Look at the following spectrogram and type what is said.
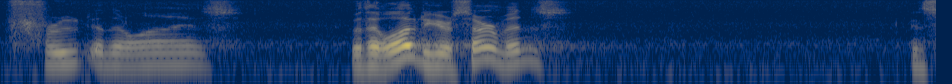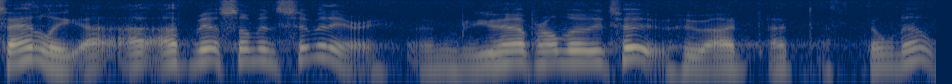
fruit in their lives. But they love to hear sermons. And sadly, I, have met some in seminary, and you have probably too, who I, I, I don't know.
